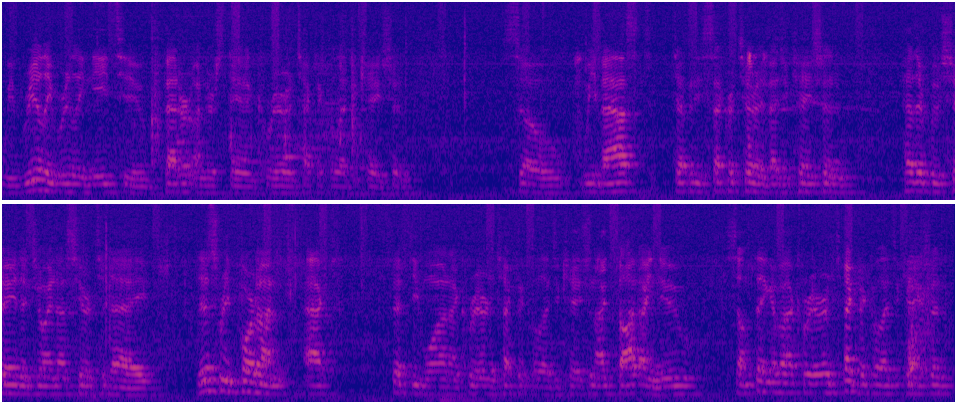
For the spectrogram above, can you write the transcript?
we really, really need to better understand career and technical education. So we've asked Deputy Secretary of Education Heather Bouchey to join us here today. This report on Act 51 on career and technical education, I thought I knew something about career and technical education.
